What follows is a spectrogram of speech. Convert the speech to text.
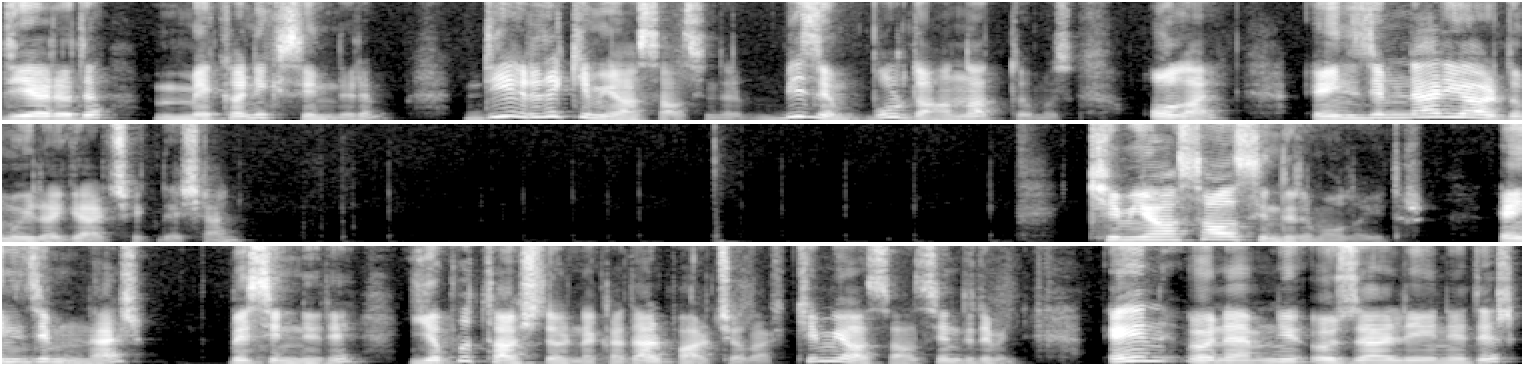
diğer adı mekanik sindirim, diğeri de kimyasal sindirim. Bizim burada anlattığımız olay enzimler yardımıyla gerçekleşen kimyasal sindirim olayıdır. Enzimler besinleri yapı taşlarına kadar parçalar. Kimyasal sindirimin en önemli özelliği nedir?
